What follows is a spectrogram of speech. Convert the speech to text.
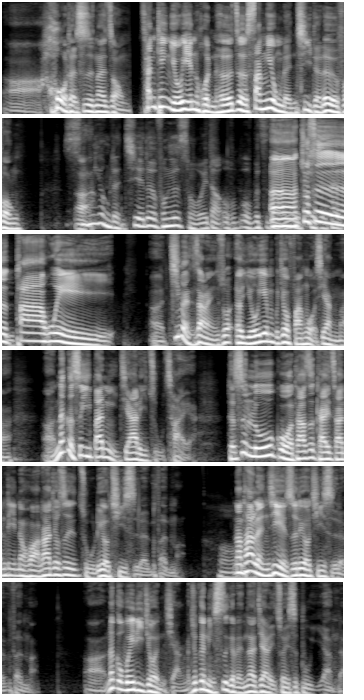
啊，或者是那种餐厅油烟混合着商用冷气的热风。商用冷气的热风又是什么味道？我我不知道。呃，就是它会呃，基本上你说呃，油烟不就防火巷吗？啊，那个是一般你家里煮菜啊。可是如果他是开餐厅的话，他就是煮六七十人份嘛。哦。那他冷气也是六七十人份嘛。啊，那个威力就很强，就跟你四个人在家里吹是不一样的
